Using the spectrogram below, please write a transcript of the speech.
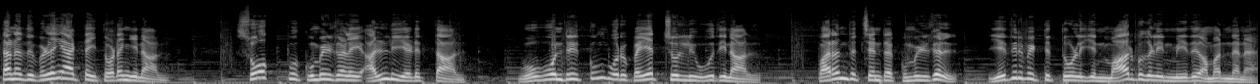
தனது விளையாட்டை தொடங்கினான். சோப்பு குமிழ்களை அள்ளி எடுத்தாள். ஒவ்வொன்றிற்கும் ஒரு பெயர் சொல்லி ஊதினாள். பறந்து சென்ற குமிழ்கள் எதிர்விட்டு தோழியின் மார்புகளின் மீது அமர்ந்தன.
